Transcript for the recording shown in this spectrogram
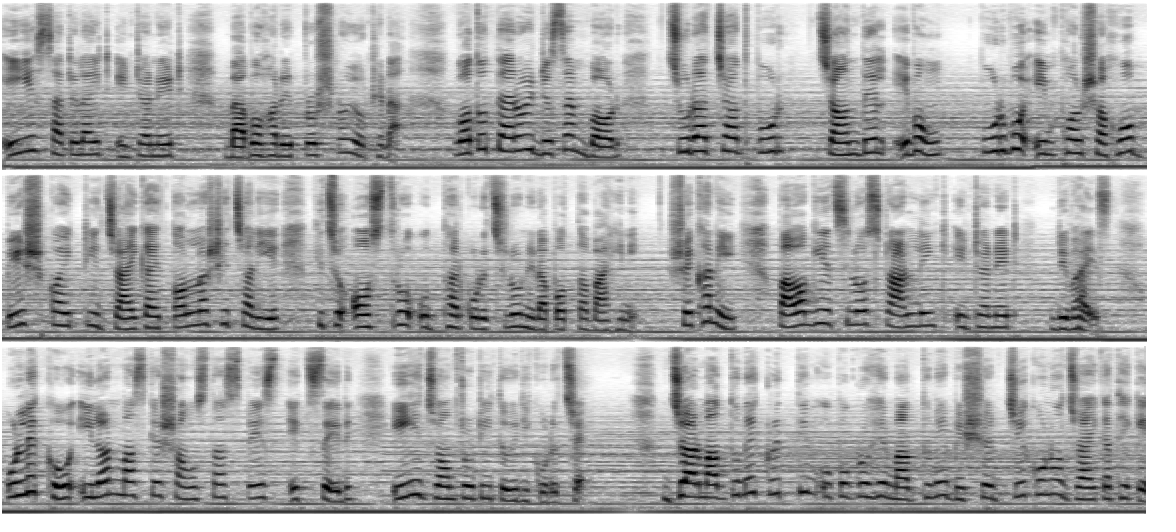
এই স্যাটেলাইট ইন্টারনেট ব্যবহারের প্রশ্নই ওঠে না। গত তেরোই ডিসেম্বর চূড়াচাঁদপুর চান্দেল এবং পূর্ব ইম্ফল সহ বেশ কয়েকটি জায়গায় তল্লাশি চালিয়ে কিছু অস্ত্র উদ্ধার করেছিল নিরাপত্তা বাহিনী। সেখানেই পাওয়া গিয়েছিল স্টারলিংক ইন্টারনেট ডিভাইস। উল্লেখ্য, ইলন মাস্কের সংস্থা স্পেস এক্সের এই যন্ত্রটি তৈরি করেছে। যার মাধ্যমে কৃত্রিম উপগ্রহের মাধ্যমে বিশ্বের যে কোনো জায়গা থেকে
